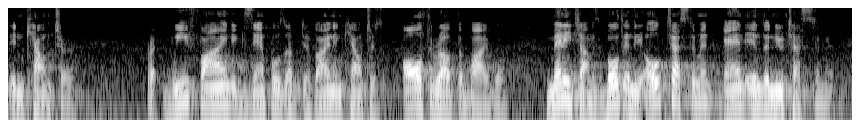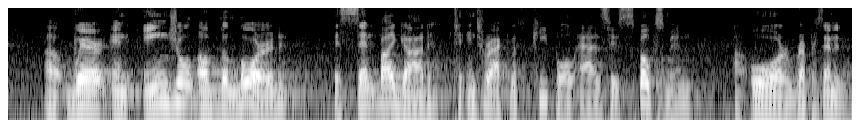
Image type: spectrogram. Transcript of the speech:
encounter. Right? We find examples of divine encounters all throughout the Bible, many times, both in the Old Testament and in the New Testament, uh, where an angel of the Lord is sent by God to interact with people as his spokesman uh, or representative.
